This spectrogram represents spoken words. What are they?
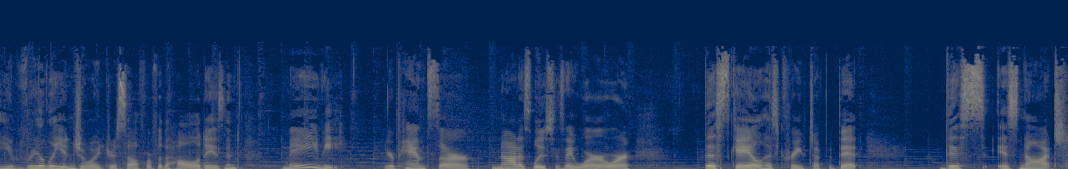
you really enjoyed yourself over the holidays and maybe your pants are not as loose as they were or the scale has creeped up a bit, this is not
